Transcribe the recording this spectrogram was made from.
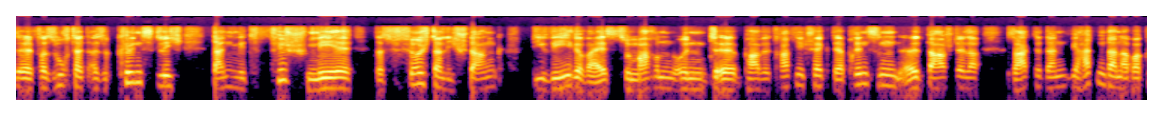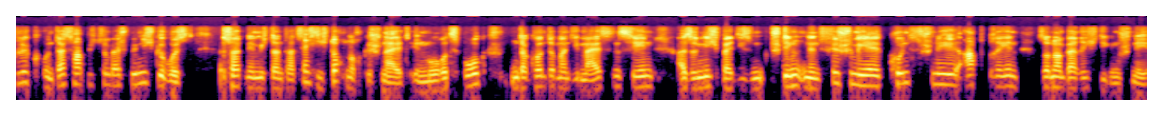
äh, versucht hat, also künstlich dann mit Fischmehl, das fürchterlich stank, die Wege weiß zu machen. Und äh, Pavel Trafnicek, der Prinzendarsteller, äh, sagte dann, wir hatten dann aber Glück. Und das habe ich zum Beispiel nicht gewusst. Es hat nämlich dann tatsächlich doch noch geschneit in Moritzburg. Und da konnte man die meisten Szenen also nicht bei diesem stinkenden Fischmehl, Kunstschnee abdrehen, sondern bei richtigem Schnee.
